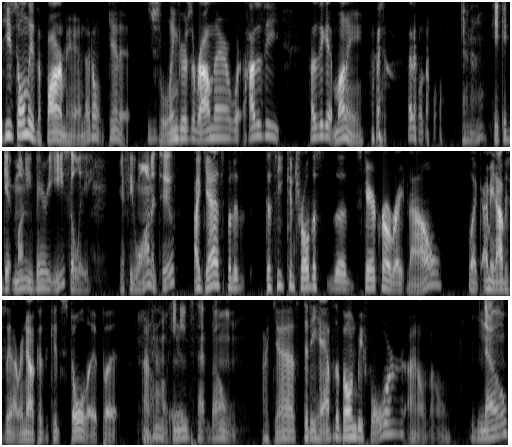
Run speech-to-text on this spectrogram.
He's only the farmhand. I don't get it. He just lingers around there. What, how does he? How does he get money? I don't, I don't know. I don't know. He could get money very easily if he wanted to. I guess, but it, does he control this the scarecrow right now? Like, I mean, obviously not right now because the kid stole it, but I don't. No, get he it. needs that bone. I guess. Did he have the bone before? I don't know. No,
